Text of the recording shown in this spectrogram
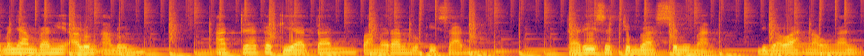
menyambangi alun-alun, ada kegiatan pameran lukisan dari sejumlah seniman di bawah naungan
